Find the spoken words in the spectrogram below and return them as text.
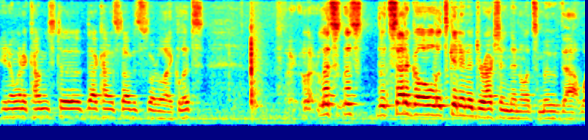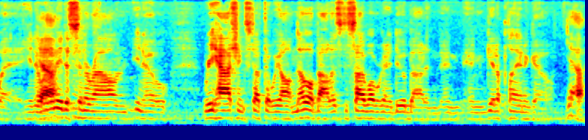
you know, when it comes to that kind of stuff. It's sort of like let's let's let's let's set a goal, let's get in a direction, then let's move that way. You know, yeah. we don't need to sit around, you know rehashing stuff that we all know about. Let's decide what we're going to do about it and, and, and get a plan to go. Yeah.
